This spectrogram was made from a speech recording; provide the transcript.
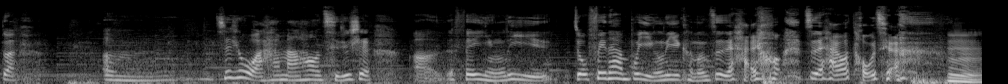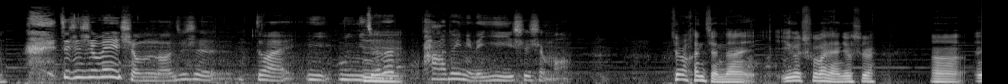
对，嗯，其实我还蛮好奇，就是呃，非盈利就非但不盈利，可能自己还要 自己还要投钱。嗯。这这是为什么呢？就是对你，你你觉得嗯它对你的意义是什么？就是很简单，一个出发点就是，嗯呃，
